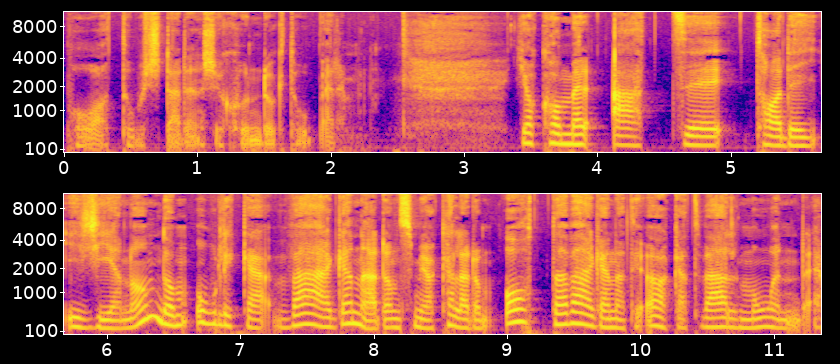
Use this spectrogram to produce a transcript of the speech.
på torsdag den 27 oktober. Jag kommer att eh, ta dig igenom de olika vägarna, de som jag kallar de åtta vägarna till ökat välmående.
